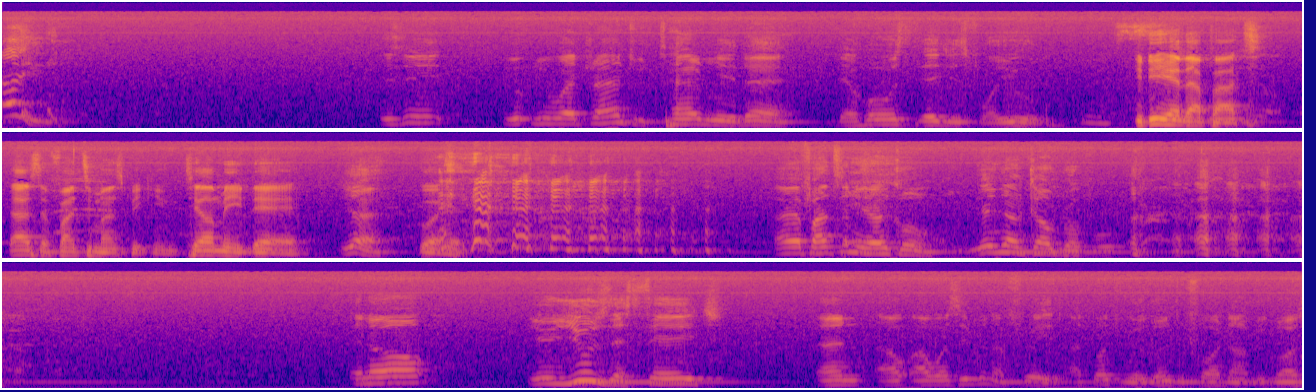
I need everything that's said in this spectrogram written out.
Hey. You see, you, you were trying to tell me that the whole stage is for you. Did you hear that part? That's a fancy man speaking. Tell me there. Yeah. Go ahead. Uh, fancy me Elko. You don't come, bro. You know, you use the stage, and I, I was even afraid. I thought you were going to fall down because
